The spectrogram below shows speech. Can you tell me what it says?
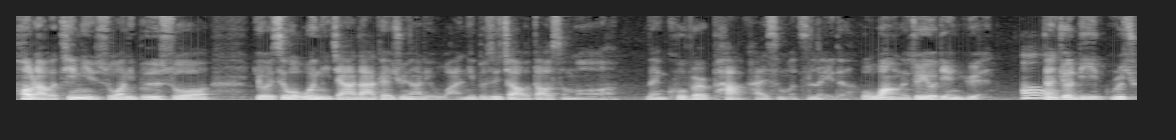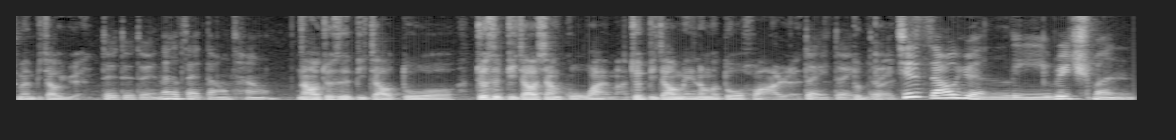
后来我听你说，你不是说有一次我问你加拿大可以去哪里玩，你不是叫我到什么 Vancouver Park 还是什么之类的，我忘了，就有点远。Oh, 但就离 Richmond 比较远。对对对，那个在 Downtown。然后就是比较多，就是比较像国外嘛，就比较没那么多华人。对对对，对？其实只要远离 Richmond，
